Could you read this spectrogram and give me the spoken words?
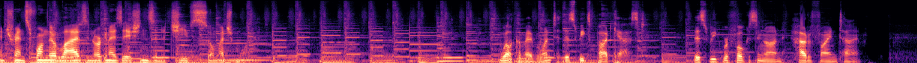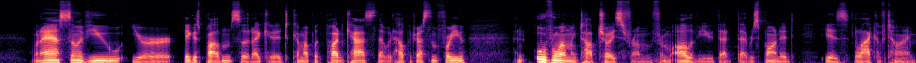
and transform their lives and organizations and achieve so much more. Welcome, everyone, to this week's podcast. This week, we're focusing on how to find time. When I asked some of you your biggest problems so that I could come up with podcasts that would help address them for you, an overwhelming top choice from, from all of you that, that responded is lack of time.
